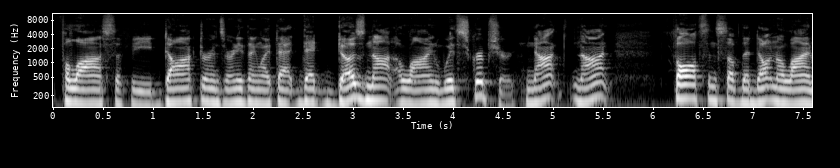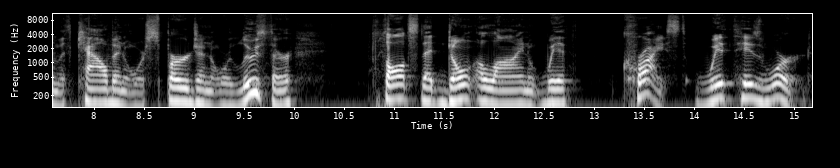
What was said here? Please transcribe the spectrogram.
philosophy, doctrines, or anything like that that does not align with Scripture. Not, not thoughts and stuff that don't align with Calvin or Spurgeon or Luther. Thoughts that don't align with Christ with his word,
